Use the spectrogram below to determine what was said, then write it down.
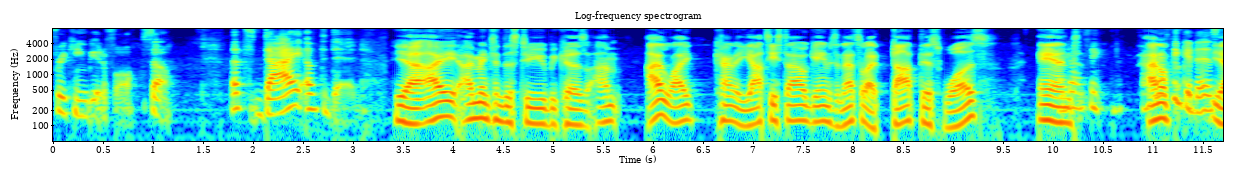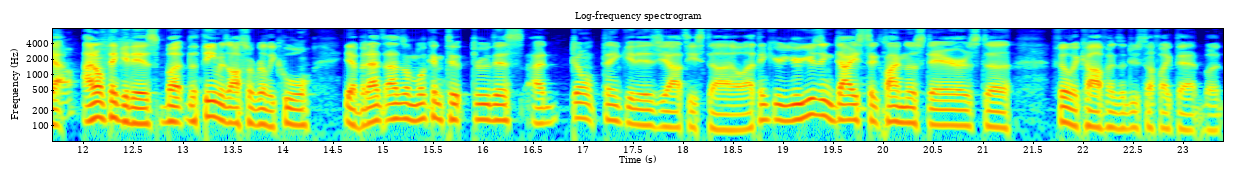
freaking beautiful. So that's Die of the Dead. Yeah, I, I mentioned this to you because I'm, I like kind of Yahtzee style games, and that's what I thought this was. And I don't think, I don't, I don't think it is. Yeah, though. I don't think it is, but the theme is also really cool. Yeah, but as, as I'm looking to, through this, I don't think it is Yahtzee style. I think you're you're using dice to climb those stairs to fill the coffins and do stuff like that. But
